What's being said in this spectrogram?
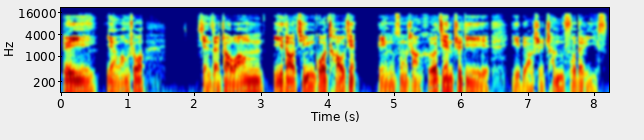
对燕王说：“现在赵王已到秦国朝见，并送上河间之地，以表示臣服的意思。”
